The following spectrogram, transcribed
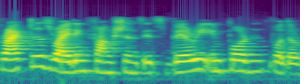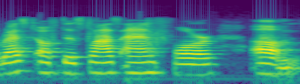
practice writing functions. It's very important for the rest of this class and for um,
